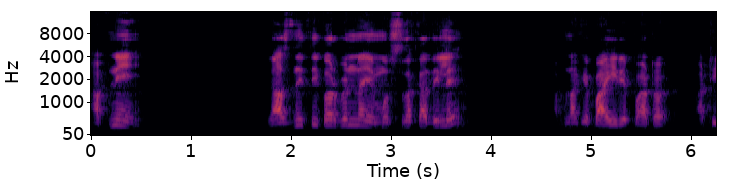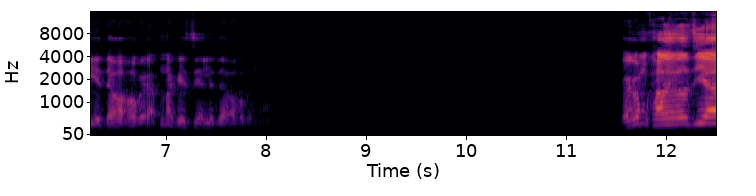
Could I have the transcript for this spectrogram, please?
আপনি রাজনীতি করবেন না, এই মুসলাকা দিলে আপনাকে বাইরে পাঠা, পাঠিয়ে দেওয়া হবে, আপনাকে জেলে দেওয়া হবে না। বেগম খালেদা জিয়া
